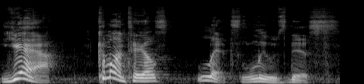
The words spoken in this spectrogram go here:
Yeah. Come on, Tails. Let's lose this.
